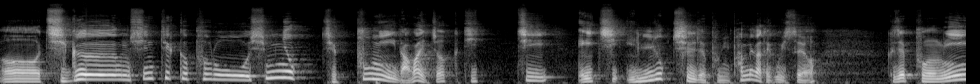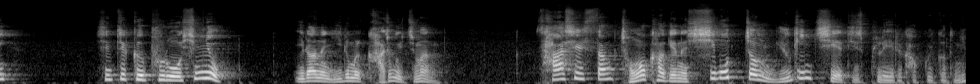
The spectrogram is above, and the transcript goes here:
어, 지금 신티크 프로 16 제품이 나와 있죠. DTH167 제품이 판매가 되고 있어요. 그 제품이 신티크 프로 16이라는 이름을 가지고 있지만 사실상 정확하게는 15.6인치의 디스플레이를 갖고 있거든요.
